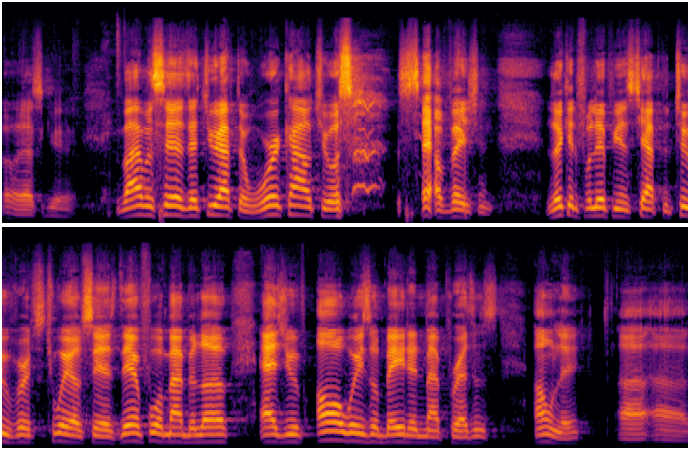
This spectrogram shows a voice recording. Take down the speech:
oh, that's good. The Bible says that you have to work out your salvation. Look at Philippians chapter 2, verse 12 says, Therefore, my beloved, as you've always obeyed in my presence only, uh, uh,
